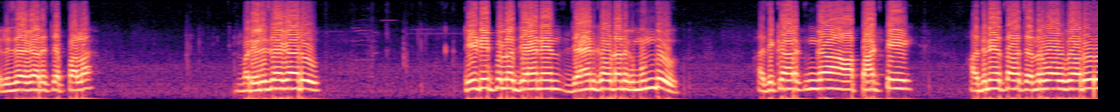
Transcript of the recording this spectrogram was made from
ఎలిజా గారు చెప్పాలా? మరి ఎలిజా గారు టీడీపీలో జాయిన్ జాయిన్ కావడానికి ముందు అధికారికంగా ఆ పార్టీ అధినేత చంద్రబాబు గారు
